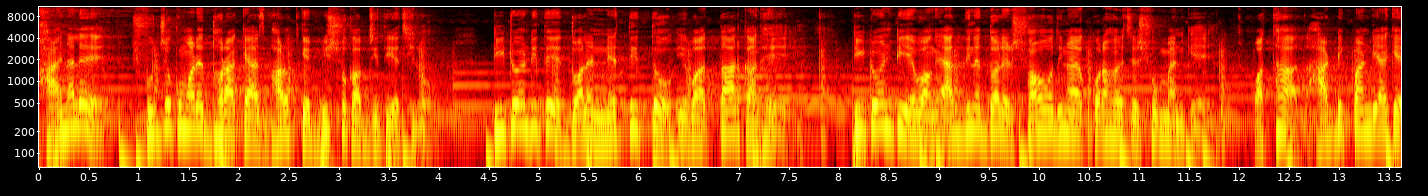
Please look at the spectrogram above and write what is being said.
ফাইনালে সূর্যকুমারের ধরা ক্যাচ ভারতকে বিশ্বকাপ জিতিয়েছিল। টি টোয়েন্টিতে দলের নেতৃত্ব এবার তার কাঁধে। টি টোয়েন্টি এবং একদিনের দলের সহ অধিনায়ক করা হয়েছে শুভম্যানকে। অর্থাৎ হার্দিক পান্ডিয়াকে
